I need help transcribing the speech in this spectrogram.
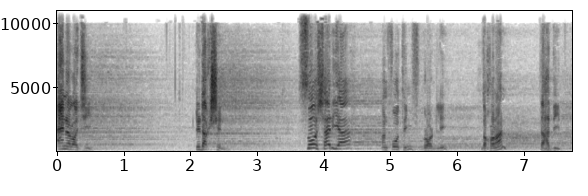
analogy, deduction. So Sharia on four things broadly, the Quran, the Hadith.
